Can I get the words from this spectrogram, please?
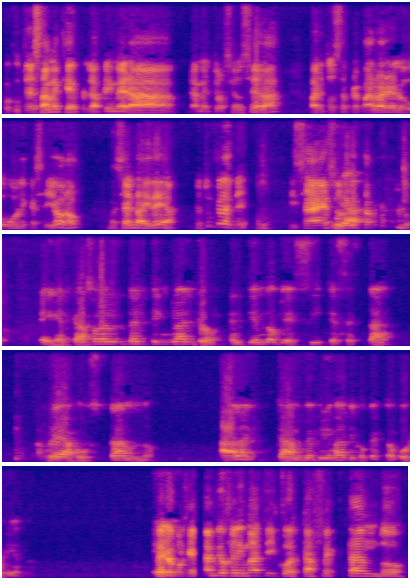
porque ustedes saben que la primera, la menstruación se da para entonces preparar el óvulo y qué sé yo, ¿no? Esa es la idea. ¿Qué tú crees de esto? Quizás eso es lo que está pasando. En el caso del, del tinglar, yo entiendo que sí, que se están reajustando al cambio climático que está ocurriendo. Pero eh, ¿por qué el cambio climático está afectando?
